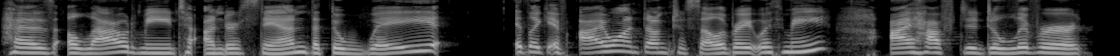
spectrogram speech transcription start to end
has allowed me to understand that the way it's like if I want Dunk to celebrate with me, I have to deliver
